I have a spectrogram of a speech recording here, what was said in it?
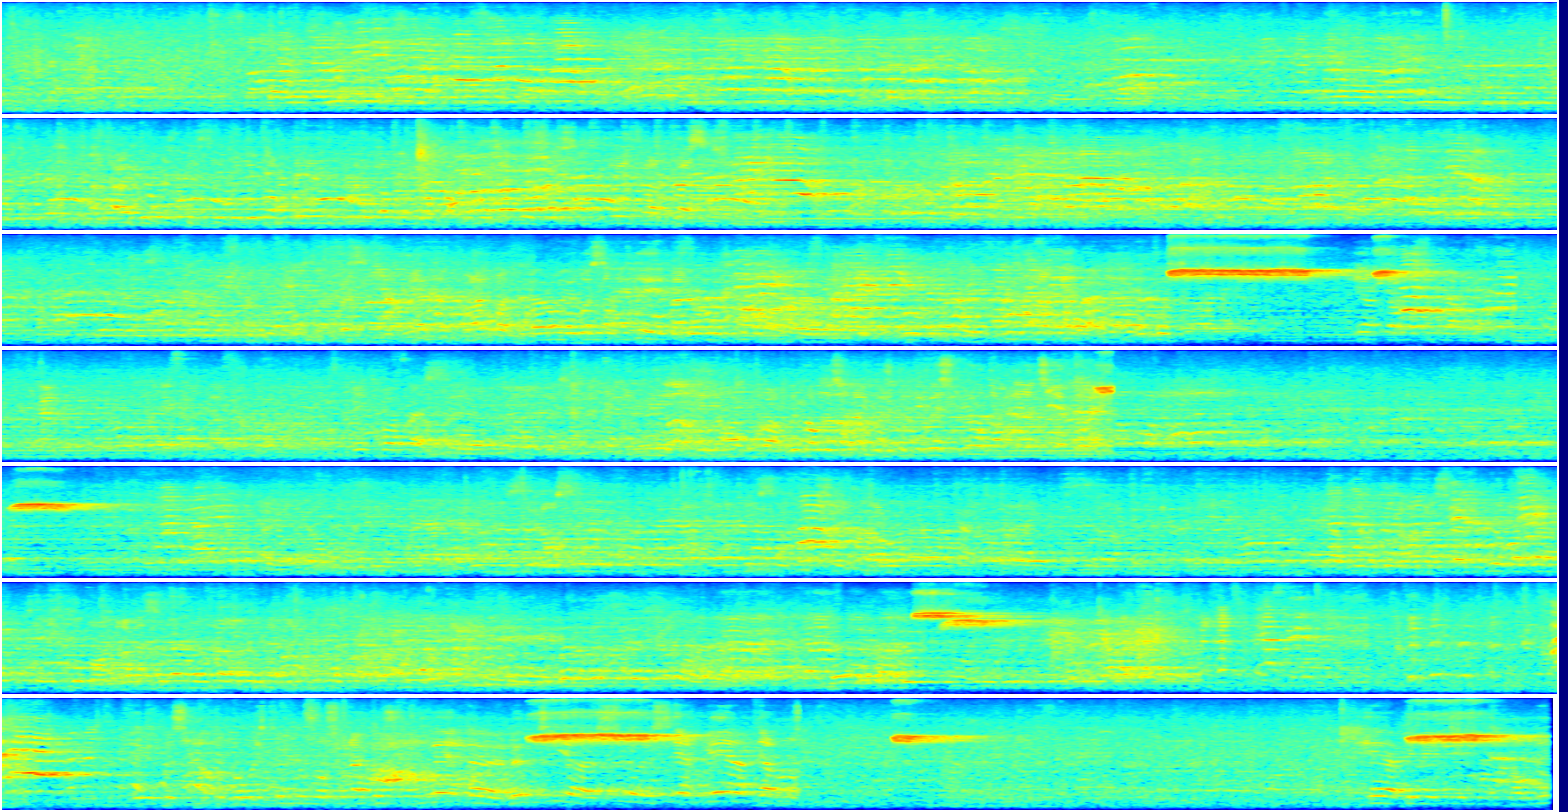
la gauche ouverte, euh, le tir euh, sur le cercle et intervention. Et la pénalité transformée.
